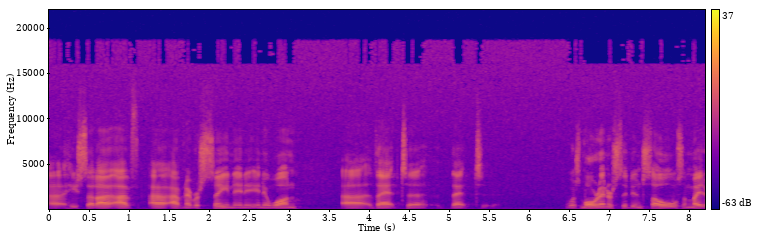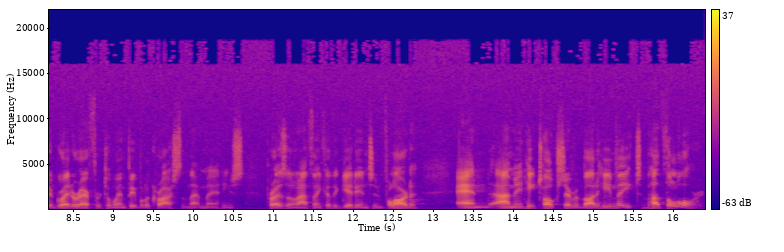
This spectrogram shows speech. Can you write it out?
uh, he said, I, have I've never seen any, anyone uh, that uh, that was more interested in souls and made a greater effort to win people to Christ than that man. He's president, I think, of the Gideons in Florida. And I mean, he talks to everybody he meets about the Lord.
